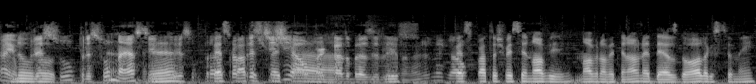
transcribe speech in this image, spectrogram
Aí, um No- preço, preço honesto, hein? É. Preço pra, PS4 pra prestigiar tá- o mercado brasileiro, Isso. né? Legal. PS4 acho que vai ser 9 9,99, né? 10 dólares também.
